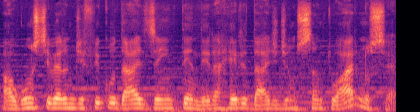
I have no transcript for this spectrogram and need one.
alguns tiveram dificuldades em entender a realidade de um santuário no céu.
